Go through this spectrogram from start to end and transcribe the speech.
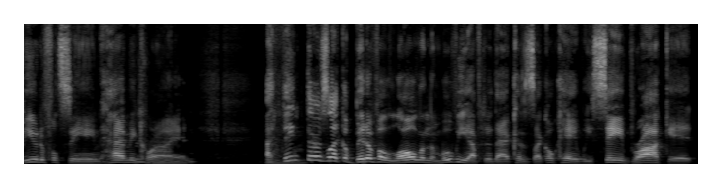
Beautiful scene, had me Mhm. crying. I think there's like a bit of a lull in the movie after that because it's like, okay, we saved Rocket.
